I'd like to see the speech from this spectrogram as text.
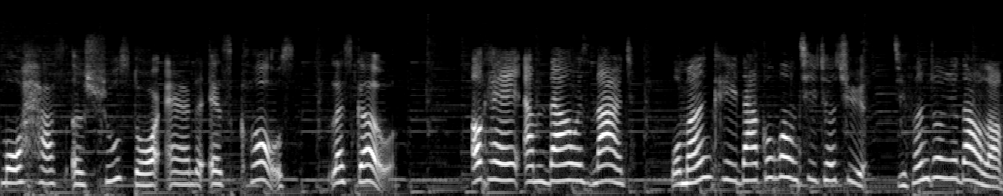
mall has a shoe store and it's closed. Let's go. OK，I'm、done with that。我们可以搭公共汽车去， 几分钟就到了。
